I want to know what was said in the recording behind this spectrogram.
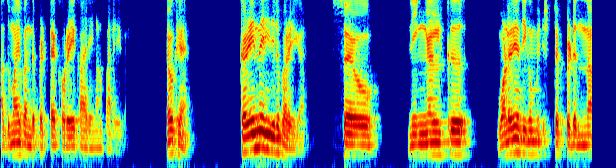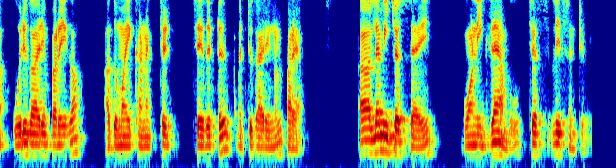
അതുമായി ബന്ധപ്പെട്ട കുറേ കാര്യങ്ങൾ പറയുക. ഓക്കെ കഴിയുന്ന രീതിയിൽ പറയുക. സോ നിങ്ങൾക്ക് വളരെയധികം ഇഷ്ടപ്പെടുന്ന ഒരു കാര്യം പറയുക. അതുമായി കണക്റ്റഡ് ചെയ്തിട്ട് മറ്റു കാര്യങ്ങൾ പറയാം. Let just I one example just listen to me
